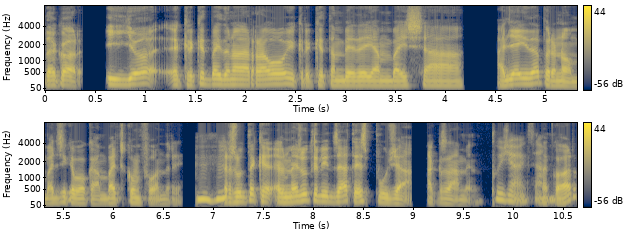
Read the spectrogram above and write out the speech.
d'acord? I jo eh, crec que et vaig donar la raó i crec que també dèiem baixar a Lleida, però no, em vaig equivocar, em vaig confondre. Mm -hmm. Resulta que el més utilitzat és pujar examen, Pujar examen. d'acord?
